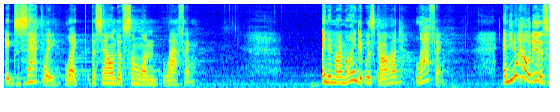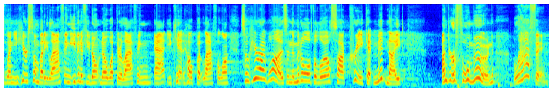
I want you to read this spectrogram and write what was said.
exactly like the sound of someone laughing. And in my mind, it was God laughing. And you know how it is when you hear somebody laughing, even if you don't know what they're laughing at, you can't help but laugh along. So here I was in the middle of the Loyalsock Creek at midnight under a full moon, laughing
